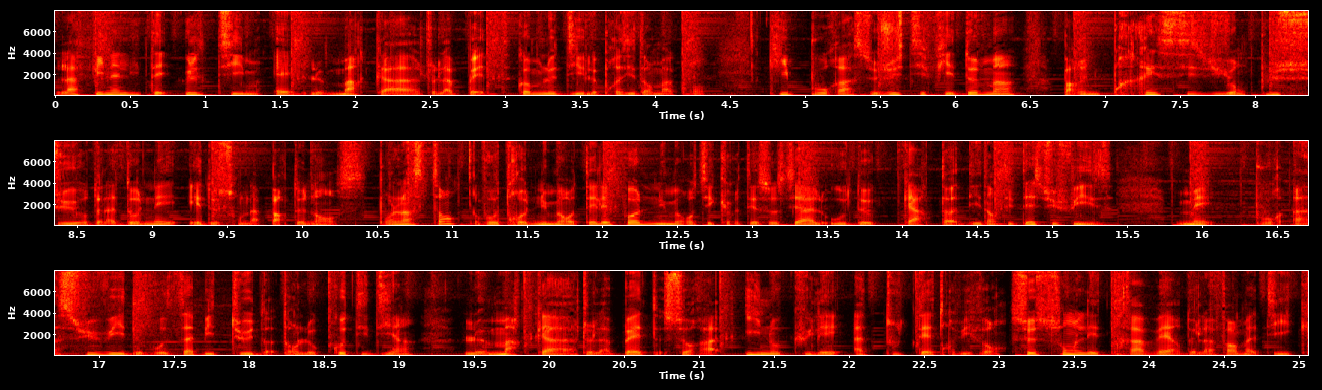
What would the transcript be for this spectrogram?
La finalité ultime est le marquage de la bête, comme le dit le président Macron qui pourra se justifier demain par une précision plus sûre de la donnée et de son appartenance. Pour l'instant, votre numéro de téléphone, numéro de sécurité sociale ou de carte d'identité suffisent. Mais pour un suivi de vos habitudes dans le quotidien, le marquage de la bête sera inoculé à tout être vivant. Ce sont les travers de l'informatique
